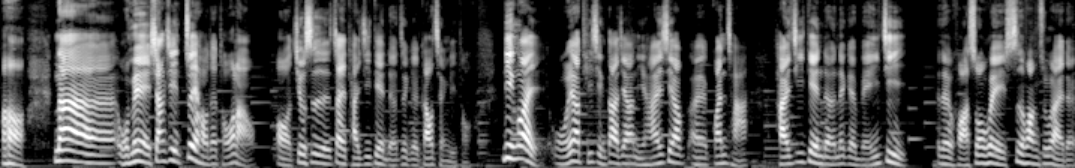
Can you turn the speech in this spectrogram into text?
哦。那我们也相信最好的头脑哦，就是在台积电的这个高层里头。另外，我要提醒大家，你还是要呃观察台积电的那个每一季的法说会释放出来的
